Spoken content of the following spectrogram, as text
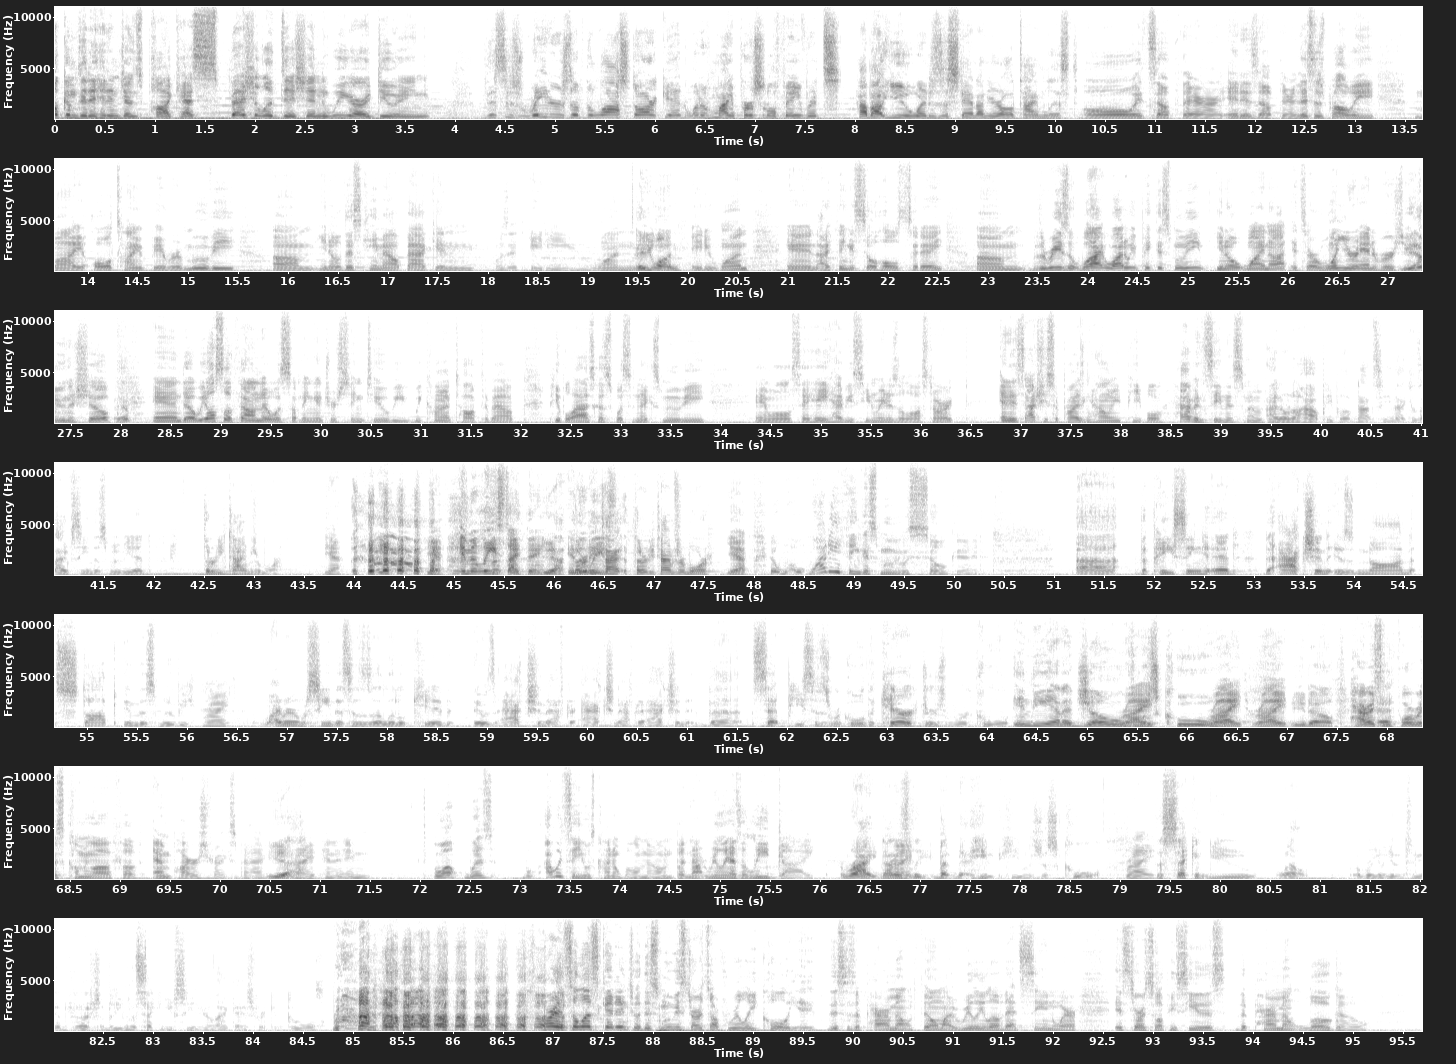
Welcome to the Hidden Gems Podcast Special Edition. We are doing. This is Raiders of the Lost Ark, Ed, one of my personal favorites. How about you? Where does this stand on your all-time list? Oh, it's up there. It is up there. This is probably my all-time favorite movie. Um, you know, this came out back in was it 81? 81. 81, and I think it still holds today. Um, the reason why why do we pick this movie? You know, why not? It's our one year anniversary Yep. of doing the show, Yep. and uh, we also found out was something interesting too. We we kind of talked about people ask us what's the next movie, and we'll say, hey, have you seen Raiders of the Lost Ark? And it's actually surprising how many people haven't seen this movie. I don't know how people have not seen that because I've seen this movie, Ed, 30 times or more. Yeah, yeah, in the least, I think. Yeah, in 30, least. ti- 30 times or more. Yeah. Why do you think this movie was so good? Uh, the pacing, Ed, the action is non-stop in this movie. Right. I remember seeing this as a little kid. It was action after action after action. The set pieces were cool. The characters were cool. Indiana Jones Right. was cool. Right. Right. You know, Harrison Uh, Ford was coming off of Empire Strikes Back. Yeah. Right. And and well was well, I would say he was kind of well known, but not really as a lead guy. right? Not as lead, but he he was just cool. Right. The second you, well, we're gonna get into the introduction, but even the second you see him, you're like, that guy's freaking cool. All right, so let's get into it. This movie starts off really cool. It, this is a Paramount film. I really love that scene where it starts off. You see this the Paramount logo,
